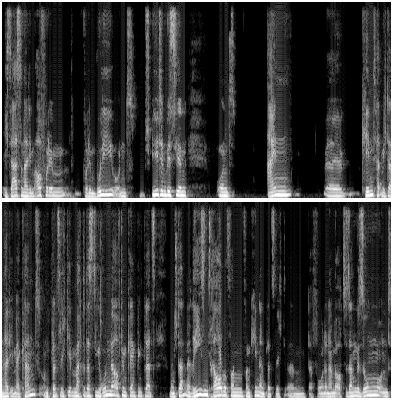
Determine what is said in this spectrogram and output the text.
ich saß dann halt eben auch vor dem, vor dem Bulli und spielte ein bisschen und ein äh, Kind hat mich dann halt eben erkannt und plötzlich machte das die Runde auf dem Campingplatz und dann stand eine Riesentraube von, von Kindern plötzlich ähm, davor und dann haben wir auch zusammen gesungen und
